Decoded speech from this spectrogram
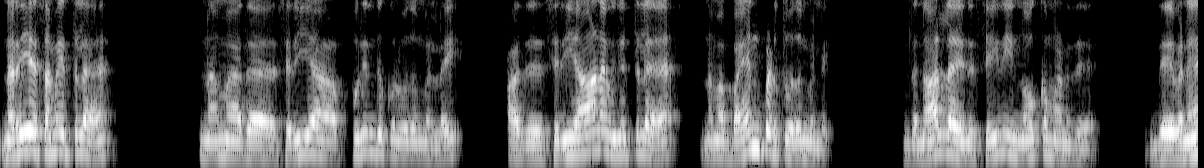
நிறைய சமயத்துல நம்ம அதை சரியா புரிந்து கொள்வதும் இல்லை. அது சரியான விதத்துல நம்ம பயன்படுத்துவதும் இல்லை. இந்த நாளில் இந்த செய்தியின் நோக்கமானது தேவனே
